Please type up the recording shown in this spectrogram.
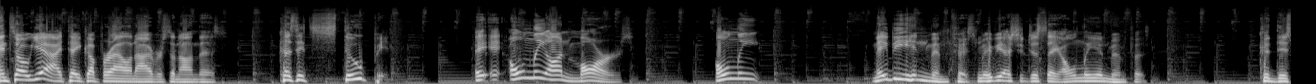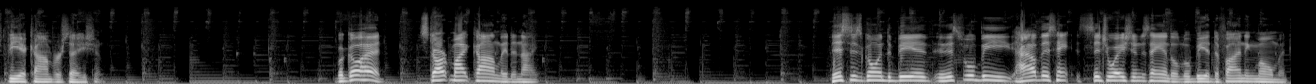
And so, yeah, I take up for Allen Iverson on this. Because it's stupid. It, it, only on Mars. Only, maybe in Memphis. Maybe I should just say only in Memphis. Could this be a conversation? But go ahead. Start Mike Conley tonight. This is going to be, a, this will be, how this situation is handled will be a defining moment.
